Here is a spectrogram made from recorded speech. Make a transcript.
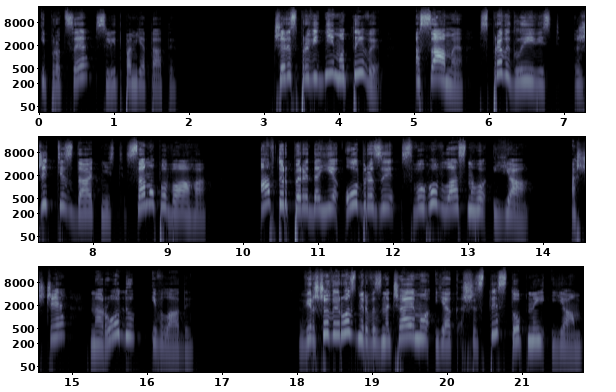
і про це слід пам'ятати. Через провідні мотиви, а саме справедливість, життєздатність, самоповага, автор передає образи свого власного я, а ще народу і влади. Віршовий розмір визначаємо як шестистопний ямб.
